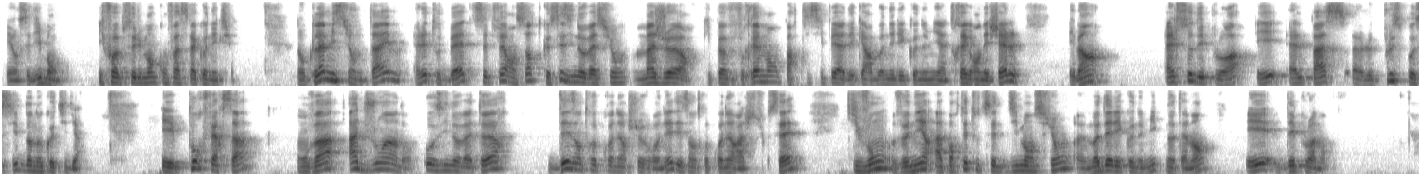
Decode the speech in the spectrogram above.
Et on s'est dit, bon, il faut absolument qu'on fasse la connexion. Donc la mission de Time, elle est toute bête, c'est de faire en sorte que ces innovations majeures qui peuvent vraiment participer à décarboner l'économie à très grande échelle, eh ben, elles se déploient et elles passent euh, le plus possible dans nos quotidiens. Et pour faire ça, on va adjoindre aux innovateurs des entrepreneurs chevronnés, des entrepreneurs à succès, qui vont venir apporter toute cette dimension, euh, modèle économique notamment, et déploiement.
